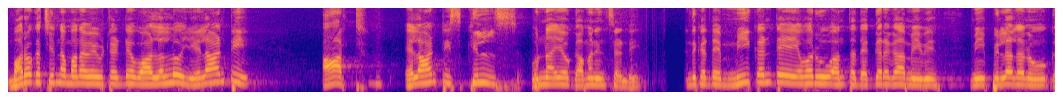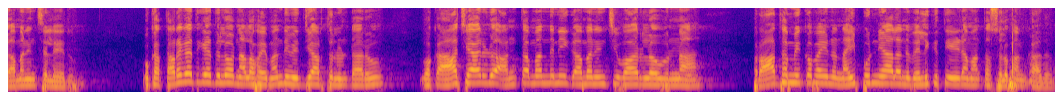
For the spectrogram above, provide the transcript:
మరొక చిన్న మనం ఏమిటంటే వాళ్ళల్లో ఎలాంటి ఆర్ట్ ఎలాంటి స్కిల్స్ ఉన్నాయో గమనించండి. ఎందుకంటే మీకంటే ఎవరు అంత దగ్గరగా మీ మీ పిల్లలను గమనించలేరు. ఒక తరగతి గదిలో నలభై మంది విద్యార్థులు ఉంటారు. ఒక ఆచార్యుడు అంతమందిని గమనించి వారిలో ఉన్న ప్రాథమికమైన నైపుణ్యాలను వెలికి తీయడం అంత సులభం కాదు.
